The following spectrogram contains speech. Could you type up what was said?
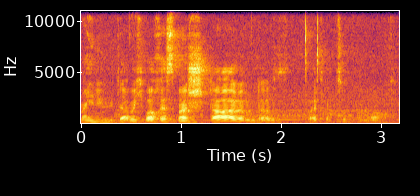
Meine Güte, aber ich brauche erstmal Stahl, um da weiterzukommen. Okay.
